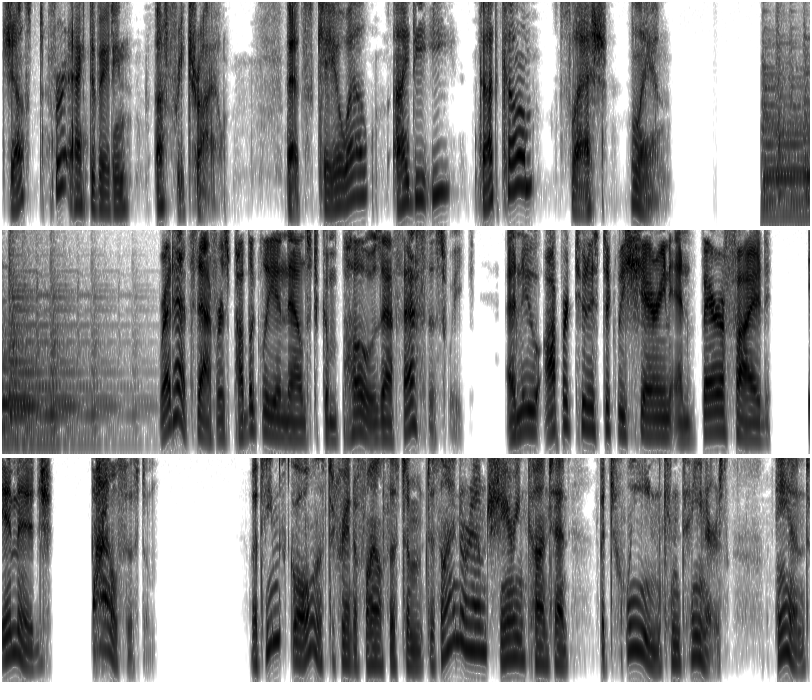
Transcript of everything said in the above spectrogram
just for activating a free trial. That's K-O-L-I-D-E dot com slash LAN. Red Hat staffers publicly announced Compose FS this week, a new opportunistically sharing and verified image file system. The team's goal is to create a file system designed around sharing content between containers and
